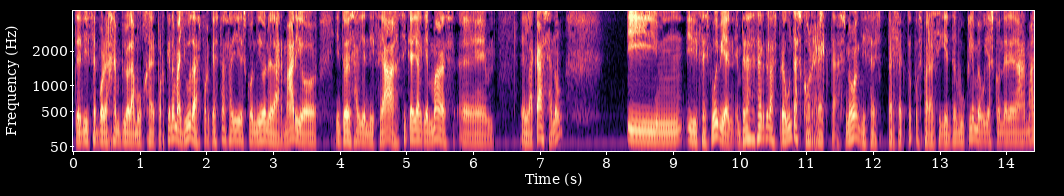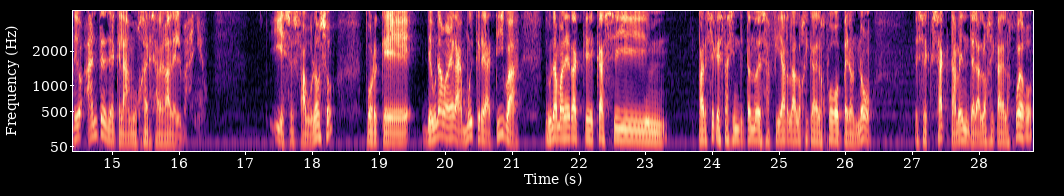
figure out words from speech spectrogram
te dice, por ejemplo, la mujer, ¿por qué no me ayudas? ¿Por qué estás ahí escondido en el armario? Y entonces alguien dice, ah, sí que hay alguien más eh, en la casa, ¿no? Y, dices, muy bien, empiezas a hacerte las preguntas correctas, ¿no? Dices, perfecto, pues para el siguiente bucle me voy a esconder en el armario antes de que la mujer salga del baño. Y eso es fabuloso, porque de una manera muy creativa, de una manera que casi parece que estás intentando desafiar la lógica del juego, pero no. Es exactamente la lógica del juego,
